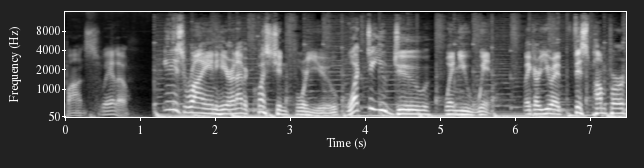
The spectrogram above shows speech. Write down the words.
Bonsuelo. It is Ryan here, and I have a question for you. What do you do when you win? Like, are you a fist pumper?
